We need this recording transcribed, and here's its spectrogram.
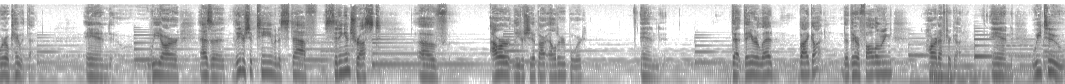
We're okay with that. And we are, as a leadership team and a staff, sitting in trust of our leadership, our elder board, and that they are led by God, that they are following hard after God. And we too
